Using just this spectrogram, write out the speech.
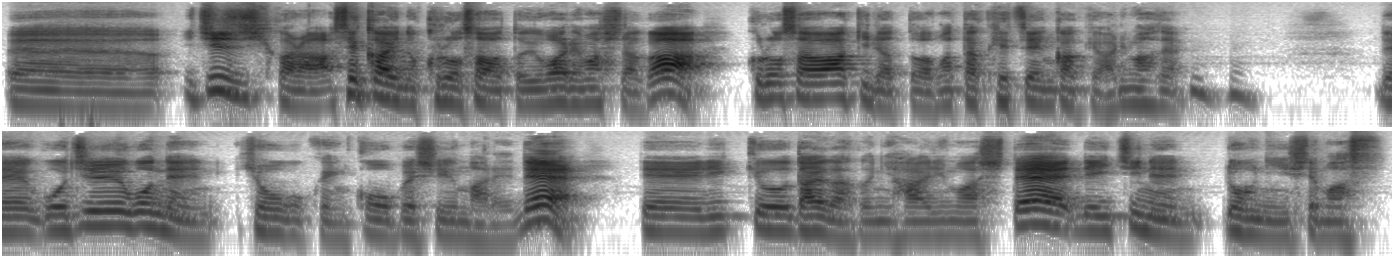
えー、一時期から世界の黒沢と呼ばれましたが、黒沢明とは全く血縁関係ありません。で、55年兵庫県神戸市生まれで、で、立教大学に入りまして、で、1年浪人してます。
